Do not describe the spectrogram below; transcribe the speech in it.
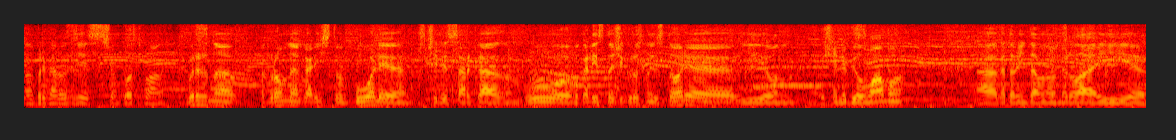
например, вот здесь, чем постпанк, выражено огромное количество боли через сарказм. У вокалиста очень грустная история, и он очень любил маму, э, которая недавно умерла, и э,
